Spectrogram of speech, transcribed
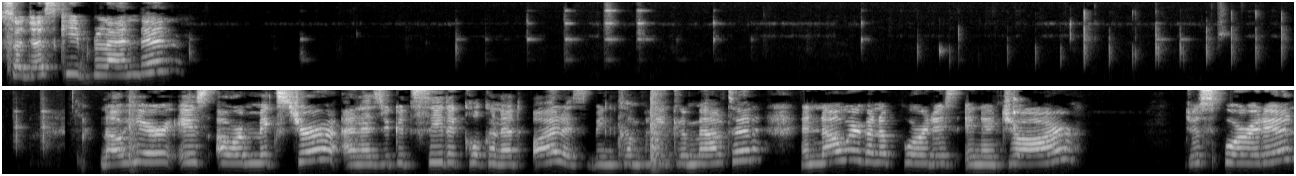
So just keep blending Now here is our mixture and as you can see the coconut oil has been completely melted and now we're gonna pour this in a jar. Just pour it in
